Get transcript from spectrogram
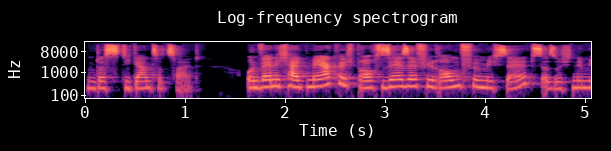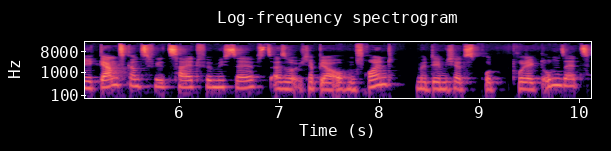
Und das die ganze Zeit. Und wenn ich halt merke, ich brauche sehr, sehr viel Raum für mich selbst, also ich nehme mir ganz, ganz viel Zeit für mich selbst. Also ich habe ja auch einen Freund, mit dem ich jetzt das Projekt umsetze.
